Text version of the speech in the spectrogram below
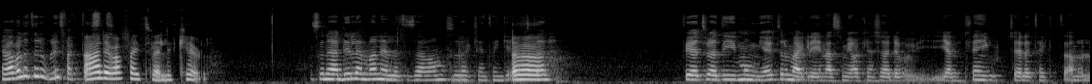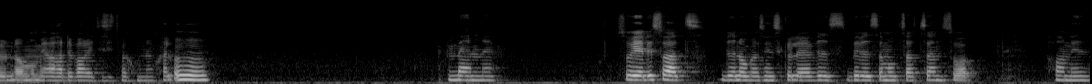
Det här var lite roligt faktiskt. Ja, det var faktiskt väldigt kul. Sådana här dilemman är lite så här, man måste verkligen tänka Ja. efter. För jag tror att det är många utav de här grejerna som jag kanske hade egentligen gjort eller tänkt annorlunda om om jag hade varit i situationen själv. Mm. Men eh, så är det så att vi någonsin skulle vis, bevisa motsatsen så har ni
